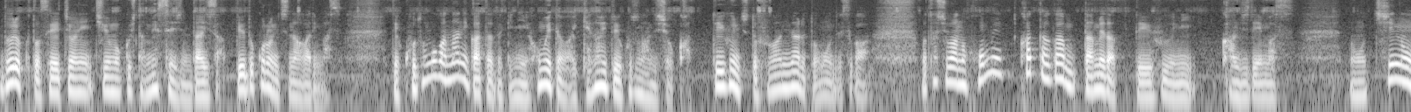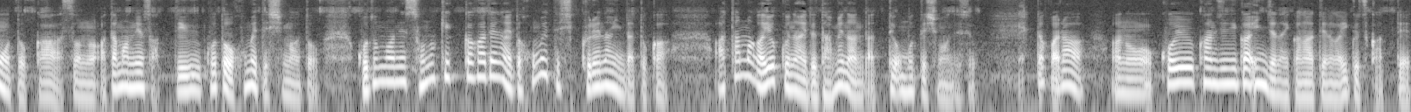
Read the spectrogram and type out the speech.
努力と成長に注目したメッセージの大事さっていうところにつながります。で子供が何かあった時に褒めてはいけないということなんでしょうかっていうふうにちょっと不安になると思うんですが私はあの褒め方がダメだっていうふうに感じています。知能とかその頭の良さっていうことを褒めてしまうと子供はねその結果が出ないと褒めてくれないんだとか頭が良くないとダメなんだって思ってしまうんですよ。だからあのこういう感じがいいんじゃないかなっていうのがいくつかあって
